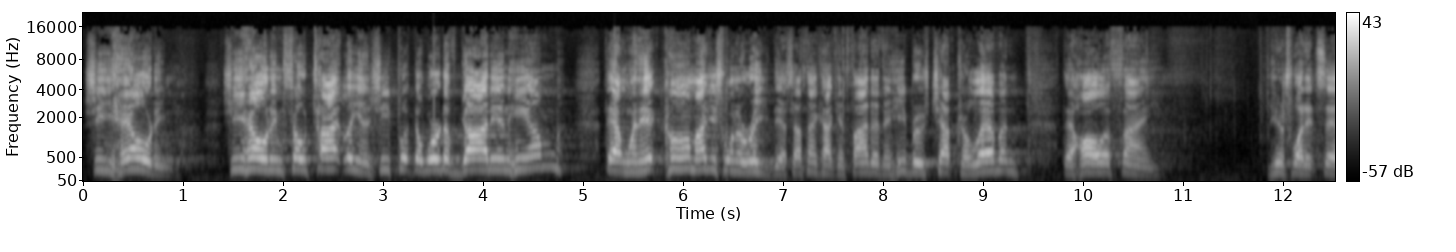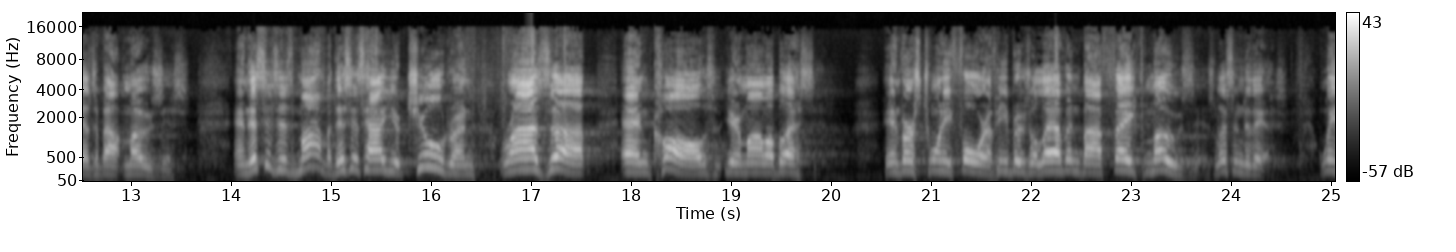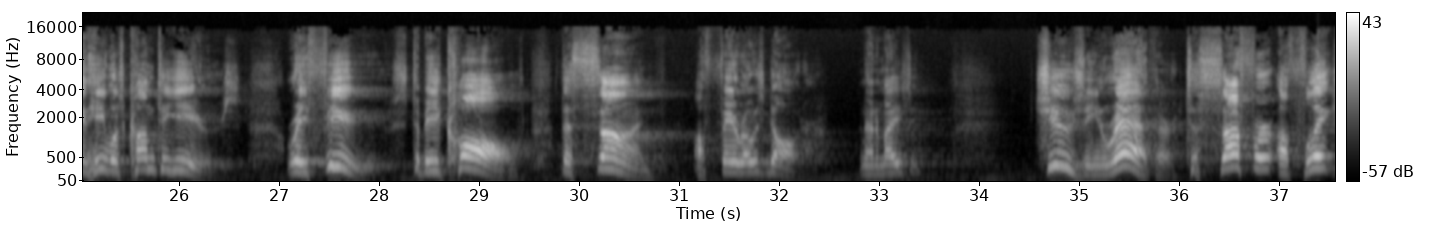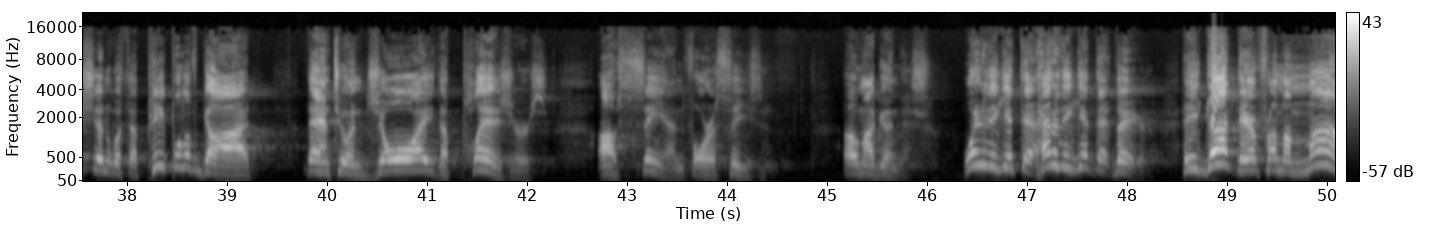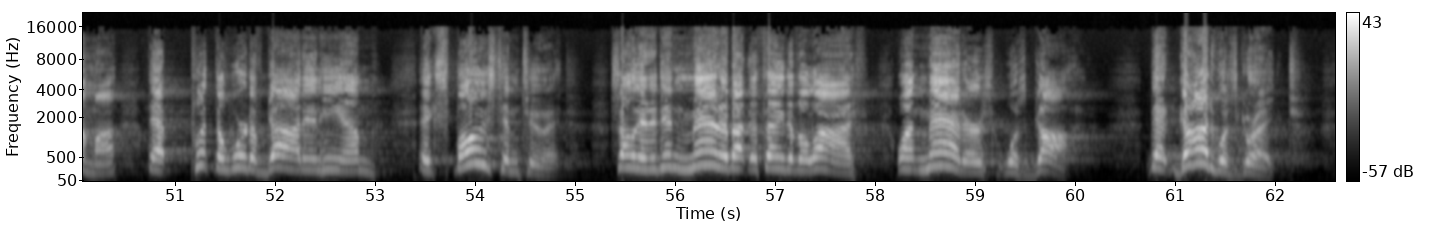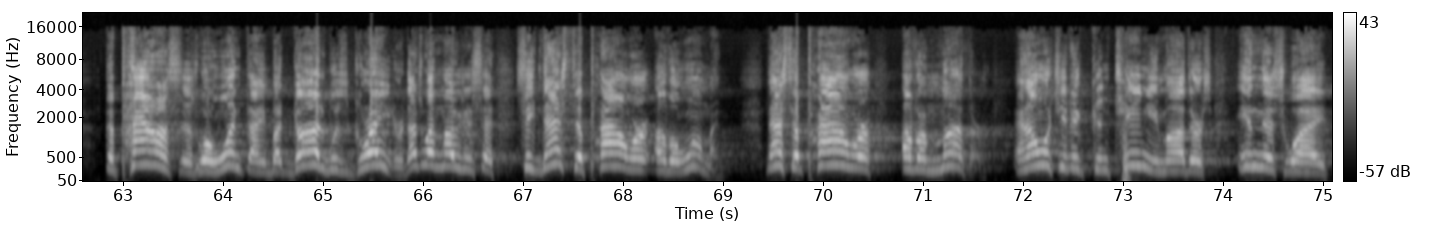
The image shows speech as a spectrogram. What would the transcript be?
She held him. She held him so tightly and she put the Word of God in him that when it come, I just want to read this. I think I can find it in Hebrews chapter 11, the Hall of Fame. Here's what it says about Moses. And this is his mama. This is how your children rise up and cause your mama blessed. In verse 24 of Hebrews 11, by faith Moses, listen to this, when he was come to years, refused to be called the son of Pharaoh's daughter. Isn't that amazing? Choosing rather to suffer affliction with the people of God than to enjoy the pleasures of sin for a season. Oh my goodness. Where did he get that? How did he get that there? He got there from a mama that put the Word of God in him, exposed him to it, so that it didn't matter about the things of the life. What matters was God. That God was great. The palaces were one thing, but God was greater. That's what Moses said. See, that's the power of a woman. That's the power of a mother. And I want you to continue, mothers, in this way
